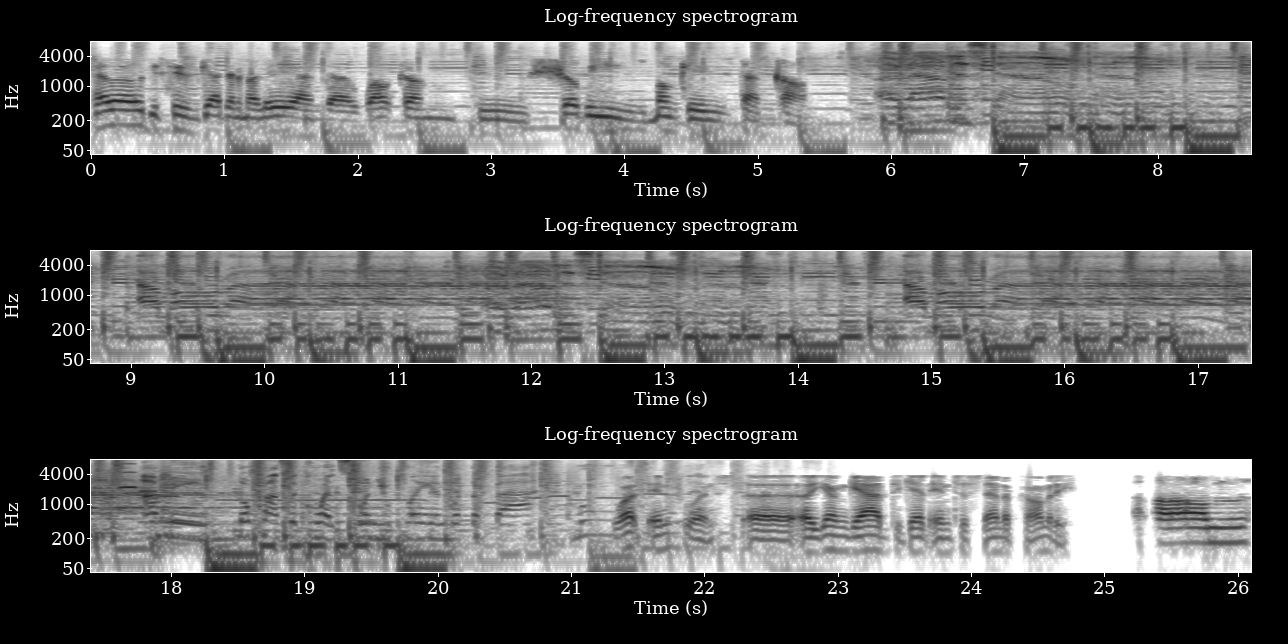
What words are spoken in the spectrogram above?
Hello, this is Gad Elmaleh, and uh, welcome to ShowbizMonkeys.com. around this town. I'm alright. Around this town. I'm alright. I mean, no consequence when you playing with the fire. What influenced uh, a young Gad to get into stand-up comedy? Um,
